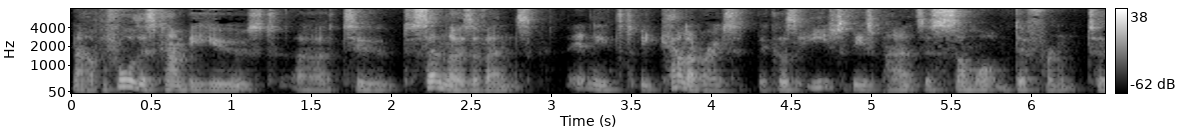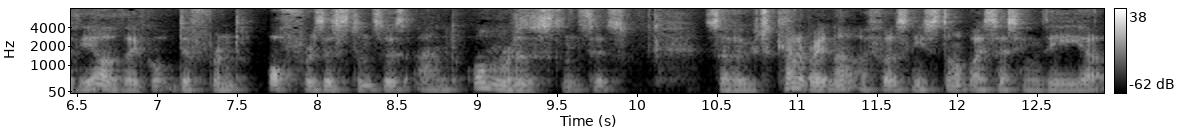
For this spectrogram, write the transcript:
Now, before this can be used uh, to, to send those events, it needs to be calibrated because each of these pads is somewhat different to the other. They've got different off resistances and on resistances. So to calibrate that, I first need to start by setting the uh,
